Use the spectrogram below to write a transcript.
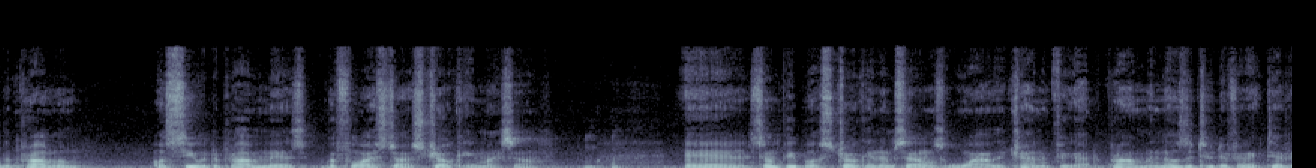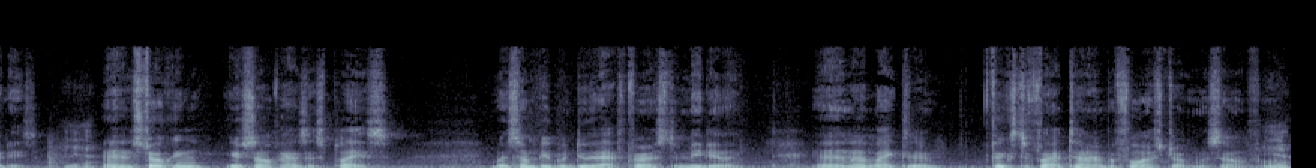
the problem or see what the problem is before I start stroking myself. And some people are stroking themselves while they're trying to figure out the problem, and those are two different activities. Yeah. And stroking yourself has its place, but some people do that first immediately. And I like to fix the flat tire before I stroke myself. Yeah.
